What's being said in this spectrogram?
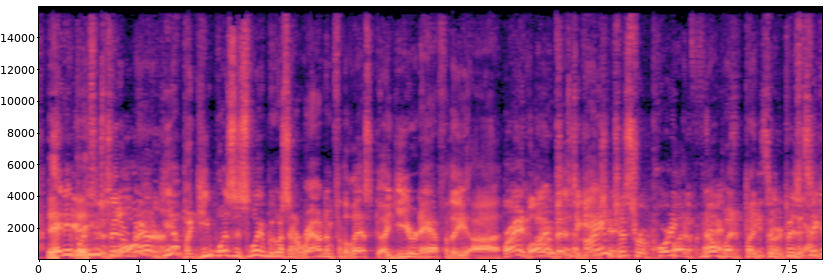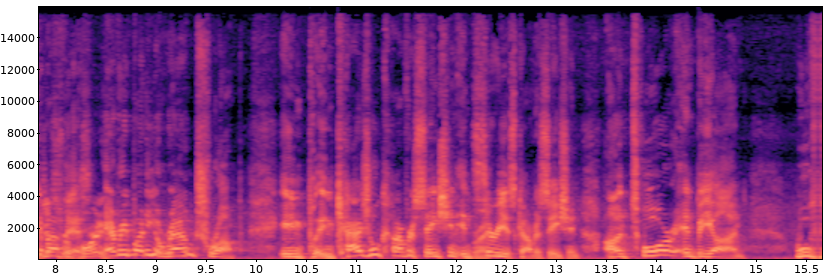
Anybody who's been lawyer. around, yeah, but he was his lawyer. He wasn't around him for the last a year and a half of the uh, Brian, I'm investigation. Just, I'm just reporting but, the facts. No, but but, but, but think about this: reporting. everybody around Trump, in in casual conversation, in right. serious conversation, on tour and beyond will,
